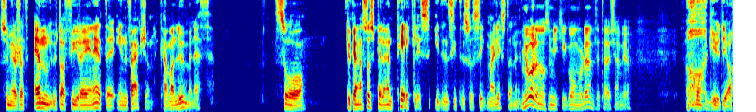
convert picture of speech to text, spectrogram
som gör så att en utav fyra enheter in faction kan vara Lumineth. Så du kan alltså spela en Teklis i din Cities of Sigmar-lista nu. Nu var det någon som gick igång ordentligt här kände jag. Åh, gud ja.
